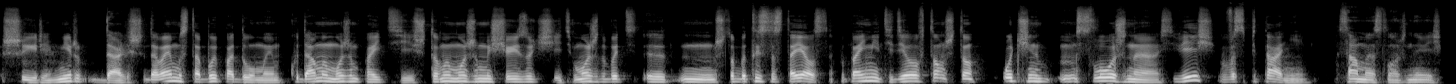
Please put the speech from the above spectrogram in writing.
шире, мир дальше. Давай мы с тобой подумаем, куда мы можем пойти, что мы можем еще изучить. Может быть, э, чтобы ты состоялся. Вы поймите, дело в том, что очень сложная вещь в воспитании, самая сложная вещь,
